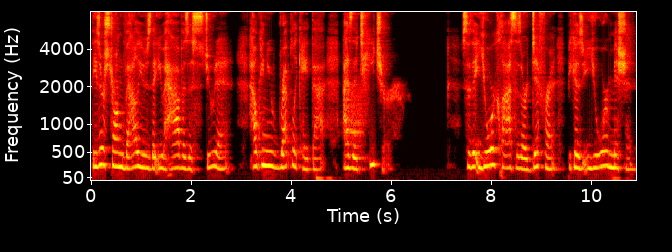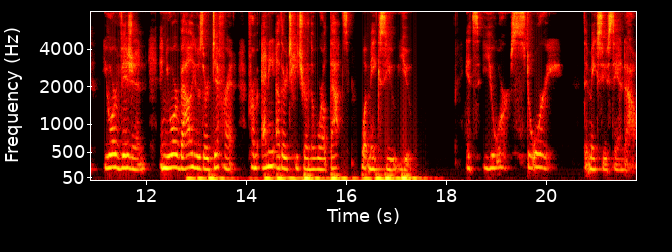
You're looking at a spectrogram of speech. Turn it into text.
These are strong values that you have as a student. How can you replicate that as a teacher? So that your classes are different because your mission, your vision, and your values are different from any other teacher in the world. That's what makes you you. It's your story that makes you stand out.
